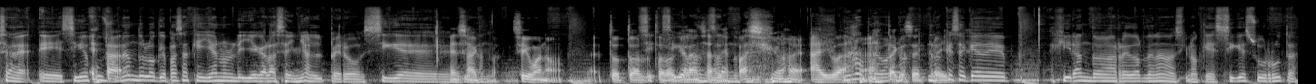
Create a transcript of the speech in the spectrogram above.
O sea, eh, sigue funcionando, lo que pasa es que ya no le llega la señal, pero sigue. Exacto. llegando. Sí, bueno, todo, todo, Sí, todo lo que lanza al espacio, ahí va No, no, hasta no, que se no es estrella. que se quede girando alrededor de nada, sino que sigue su ruta.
